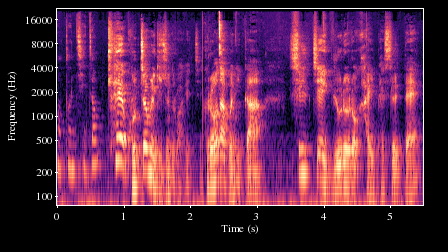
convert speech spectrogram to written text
어떤 지점? 최고점을 기준으로 하겠지. 그러다 보니까 실제 유료로 가입했을 때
